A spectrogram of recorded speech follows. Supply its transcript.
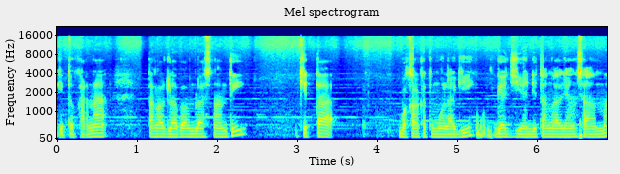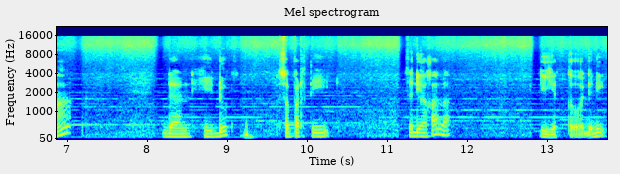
gitu. Karena tanggal 18 nanti kita bakal ketemu lagi gajian di tanggal yang sama dan hidup seperti sedia kala gitu. Jadi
